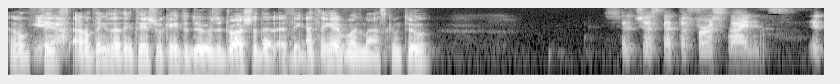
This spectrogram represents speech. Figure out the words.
I don't think. Yeah. I don't think so. I think Teshuvah came to do is a drasha that I think. I think everyone's masking too. So it's just that the first night it's it.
